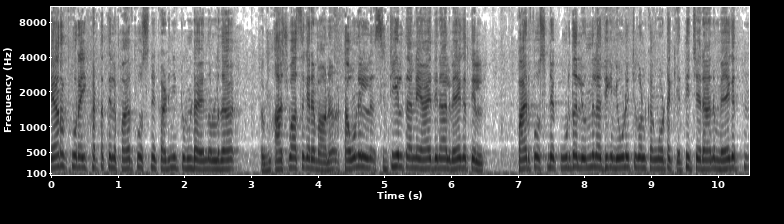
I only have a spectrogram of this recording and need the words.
ഏറെക്കുറെ ഈ ഘട്ടത്തിൽ ഫയർഫോഴ്സിന് കഴിഞ്ഞിട്ടുണ്ട് എന്നുള്ളത് ആശ്വാസകരമാണ്. ടൗണിൽ സിറ്റിയിൽ തന്നെ ആയതിനാൽ വേഗത്തിൽ ഫയർഫോഴ്സിന്റെ കൂടുതൽ ഒന്നിലധികം യൂണിറ്റുകൾക്ക് അങ്ങോട്ടേക്ക് എത്തിച്ചേരാനും വേഗത്തിൽ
